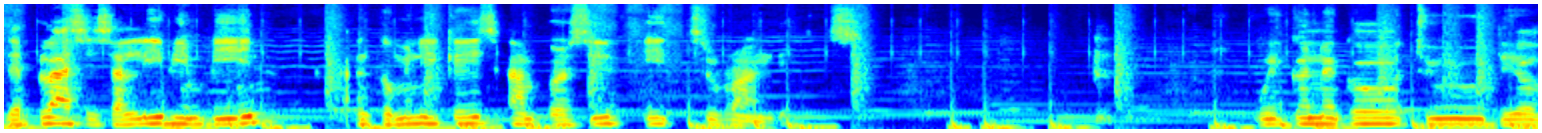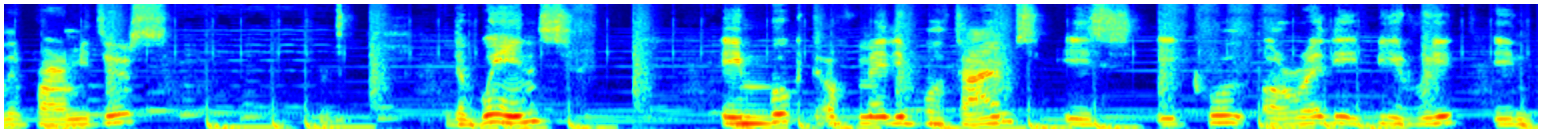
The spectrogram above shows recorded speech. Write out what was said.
The plant is a living being and communicates and perceives its surroundings. We're gonna go to the other parameters. The winds in book of medieval times is it could already be read in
